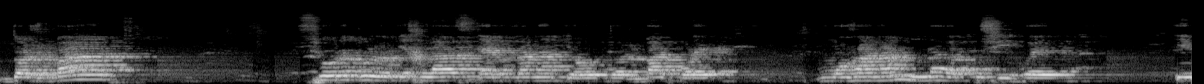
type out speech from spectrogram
দশ বার সূরাতুল ইখলাস এক টানা কেউ দশ বার পড়ে, মহান আল্লাহ খুশি হয়ে। এই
